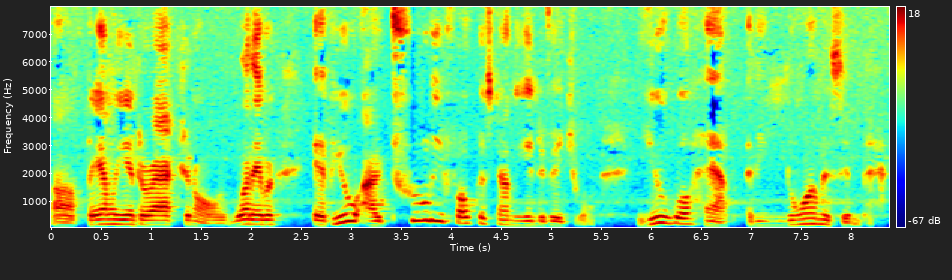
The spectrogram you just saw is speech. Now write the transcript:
a family interaction or whatever, if you are truly focused on the individual, you will have an enormous impact.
